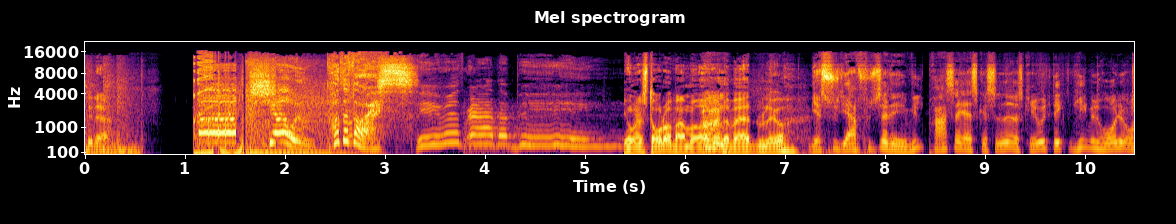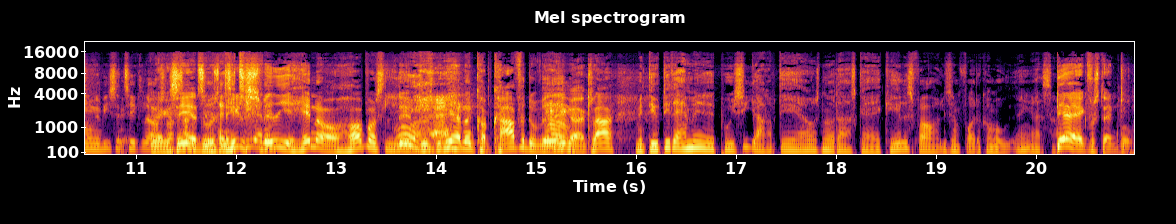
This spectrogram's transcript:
det der. Showet på The Voice. Jonas, står du og varmer op, eller hvad er det, du laver? Jeg synes, jeg synes, at det er vildt pres, at jeg skal sidde og skrive et digt helt vildt hurtigt over nogle avisartikler. Jeg og kan så se, at du er sådan helt svedig i hænder og hopper. Sådan lidt. Du skal lige have noget kop kaffe, du ved ikke, og er klar. Men det er jo det, der er med poesi, Jacob. Det er jo sådan noget, der skal kæles for, ligesom for at det kommer ud. Ikke? Altså. Det har jeg ikke forstand på.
